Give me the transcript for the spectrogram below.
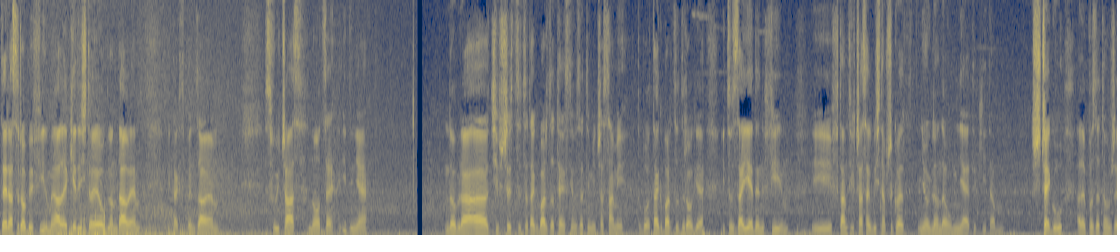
teraz robię filmy, ale kiedyś to je oglądałem i tak spędzałem swój czas, noce i dnie. Dobra, a ci wszyscy, co tak bardzo tęsknią za tymi czasami, to było tak bardzo drogie i to za jeden film. I w tamtych czasach byś na przykład nie oglądał mnie, taki tam szczegół, ale poza tym, że,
